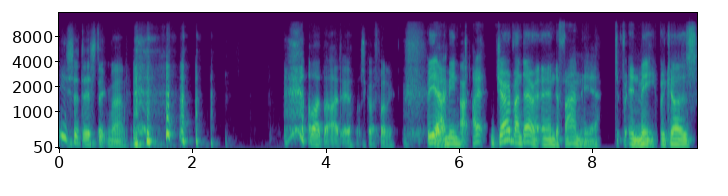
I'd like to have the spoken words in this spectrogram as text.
you sadistic man. I like that idea. That's quite funny. But yeah, yeah I mean, I, I, Jared Vanderaa earned a fan here in me because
